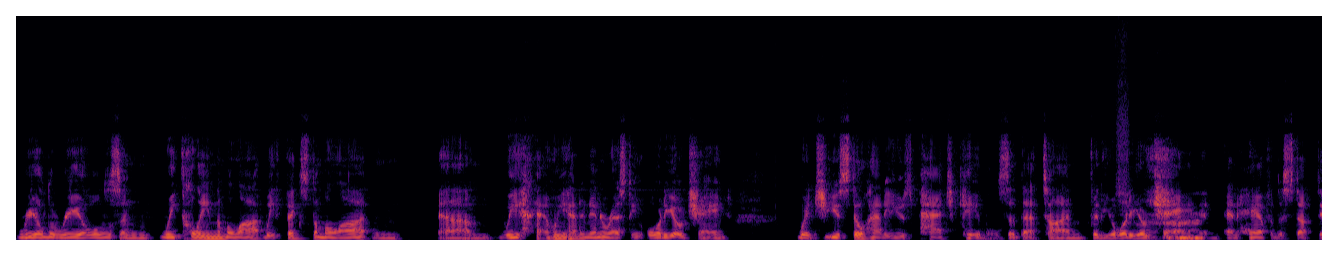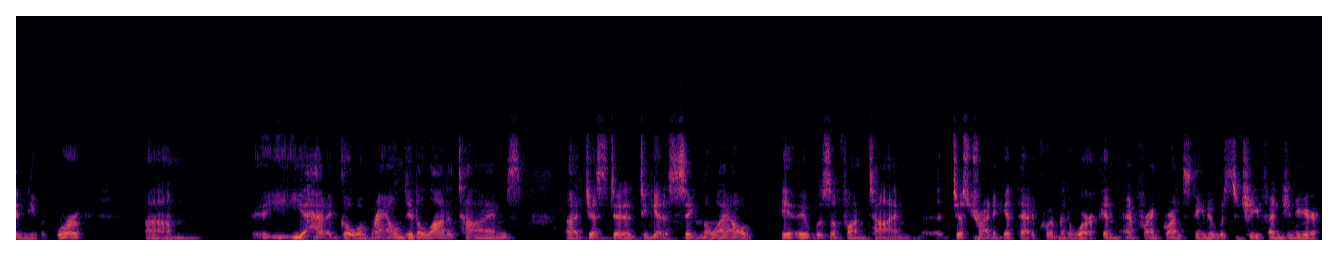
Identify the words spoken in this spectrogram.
reel to reels, and we cleaned them a lot. We fixed them a lot, and um, we we had an interesting audio chain, which you still had to use patch cables at that time for the audio sure. chain, and, and half of the stuff didn't even work. Um, you had to go around it a lot of times uh, just to to get a signal out it, it, was a fun time uh, just trying to get that equipment to work. And, and Frank Grunstein, who was the chief engineer,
